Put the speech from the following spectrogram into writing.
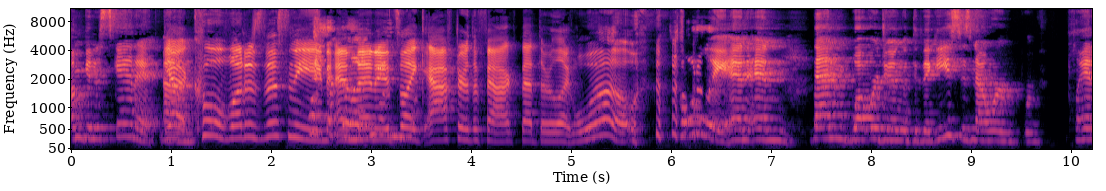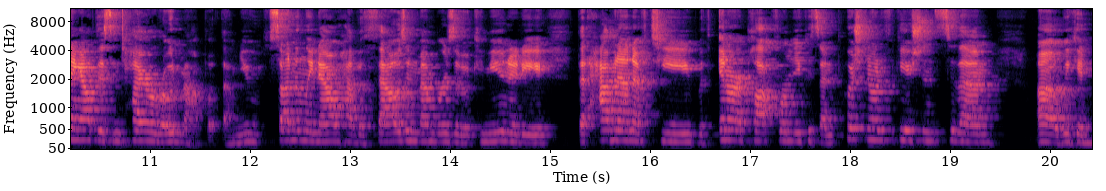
I'm gonna scan it. Yeah, um, cool. What does this mean? And then it's like after the fact that they're like, whoa. totally. And and then what we're doing with the Big East is now we're we're planning out this entire roadmap with them. You suddenly now have a thousand members of a community that have an NFT within our platform. You could send push notifications to them. Uh, we could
